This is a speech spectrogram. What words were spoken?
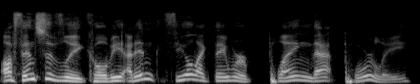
offensively, Colby, I didn't feel like they were playing that poorly.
